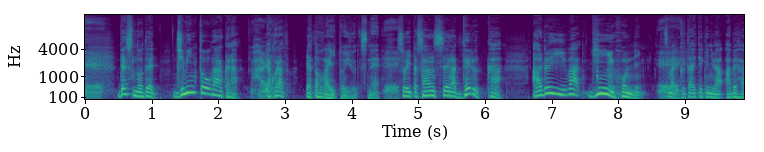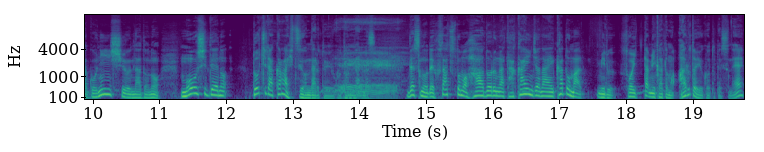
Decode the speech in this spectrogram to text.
え。ですので、自民党側から、はい。い、や、これはやった方がいいというですね、ええ。そういった賛成が出るか、あるいは議員本人、ええつまり具体的には安倍派5人衆などの申し出のどちらかが必要になるということになります。えですので、2つともハードルが高いんじゃないかと、まあ、見る、そういった見方もあるということですね。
